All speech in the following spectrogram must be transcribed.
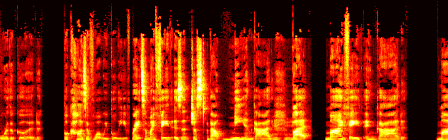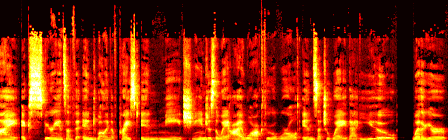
for the good because of what we believe, right? So my faith isn't just about me and God, but my faith in God, my experience of the indwelling of Christ in me changes the way I walk through a world in such a way that you, whether you're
